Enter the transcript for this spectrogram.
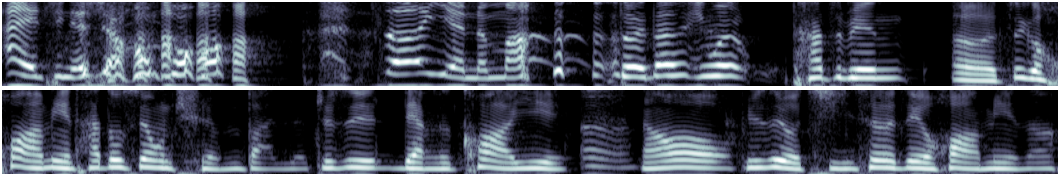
爱情的小魔 遮掩了吗？对，但是因为他这边。呃，这个画面它都是用全版的，就是两个跨页，嗯，然后比如说有骑车这个画面呢，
